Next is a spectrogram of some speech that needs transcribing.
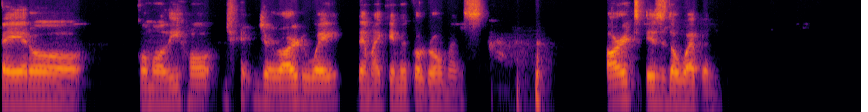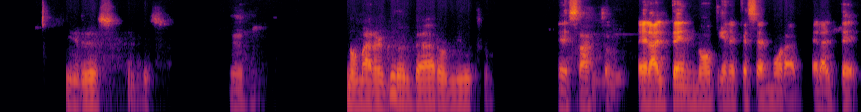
Pero como dijo Gerard Way de My Chemical Romance, art is the weapon. It is. It is. No matter good, bad, or neutral. Exacto. El arte no tiene que ser moral, el arte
